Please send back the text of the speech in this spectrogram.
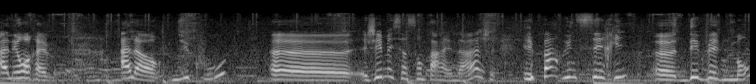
Allez, on rêve. Alors, du coup, euh, j'ai mes 500 parrainages et par une série euh, d'événements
